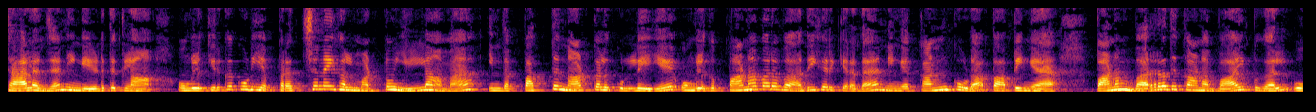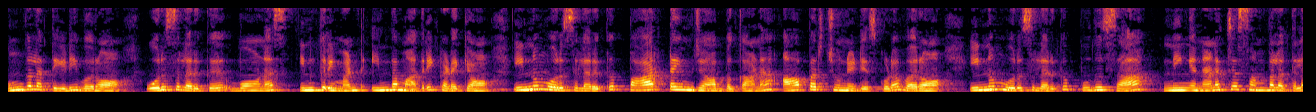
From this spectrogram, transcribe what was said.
சேலஞ்சை நீங்க எடுத்துக்கலாம். உங்களுக்கு இருக்கக்கூடிய பிரச்சனைகள் மட்டும் இல்லாம இந்த பத்து நாட்களுக்குள்ள உள்ளேயே உங்களுக்கு பணவரவு அதிகரிக்கிறத நீங்க கண்கூடா பாப்பீங்க. பணம் வர்றதுக்கான வாய்ப்புகள் உங்களை தேடி வரும். ஒரு சிலருக்கு போனஸ் இன்க்ரிமெண்ட் இந்த மாதிரி கிடைக்கும். இன்னும் ஒரு சிலருக்கு பார்ட் டைம் ஜாபுக்கான ஆப்பர்ச்சுனிட்டிஸ் கூட வரும். இன்னும் ஒரு சிலருக்கு புதுசா நீங்க நினைச்ச சம்பளத்துல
